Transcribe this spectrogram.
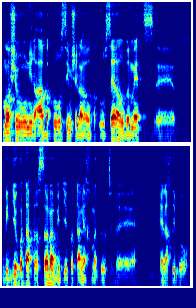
כמו שהוא נראה בקורסים שלה או בקורסרה, הוא באמת אה, בדיוק אותה פרסונה, בדיוק אותה נחמדות והלך דיבור.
